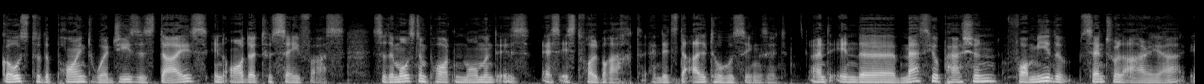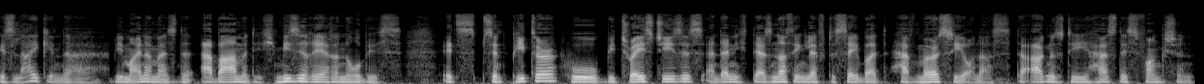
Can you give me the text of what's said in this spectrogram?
goes to the point where Jesus dies in order to save us. So the most important moment is Es ist vollbracht, and it's the alto who sings it. And in the Matthew Passion, for me, the central aria is like in the B minor mass, the Erbarme dich, Miserere nobis. It's St. Peter who betrays Jesus, and then there's nothing left to say but have mercy on us. The Agnus Dei has this function.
